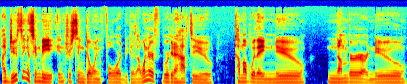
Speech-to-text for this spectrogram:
I do think it's gonna be interesting going forward because I wonder if we're gonna have to come up with a new number or new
